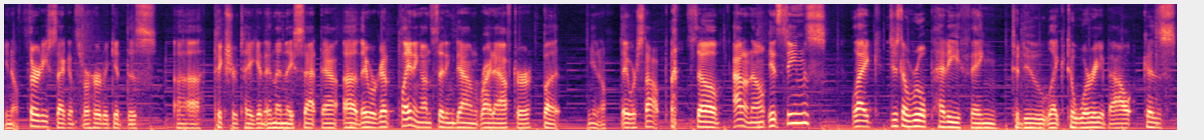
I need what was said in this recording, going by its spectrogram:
you know 30 seconds for her to get this uh, picture taken, and then they sat down. Uh, they were planning on sitting down right after, but you know they were stopped. so I don't know. It seems like just a real petty thing to do, like to worry about, because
